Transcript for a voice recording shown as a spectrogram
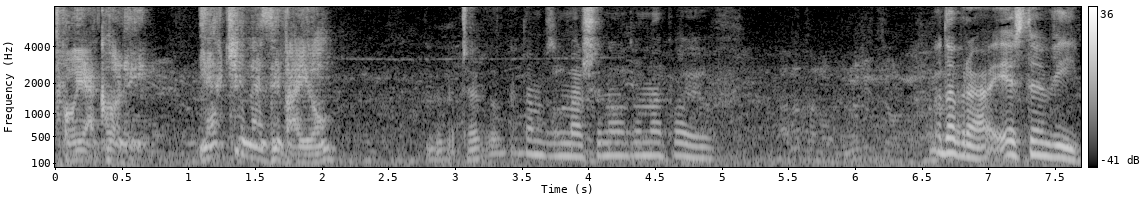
Twoja kolej. Jak cię nazywają? Dlaczego tam z maszyną do napojów? No dobra, jestem Vi.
